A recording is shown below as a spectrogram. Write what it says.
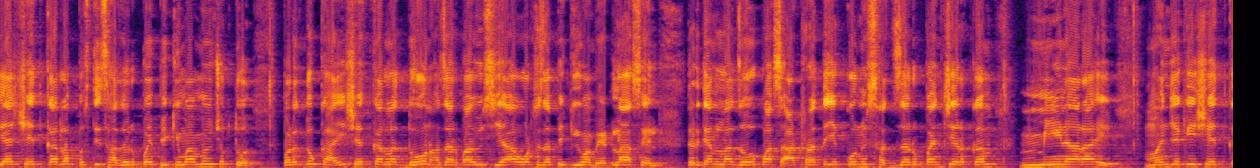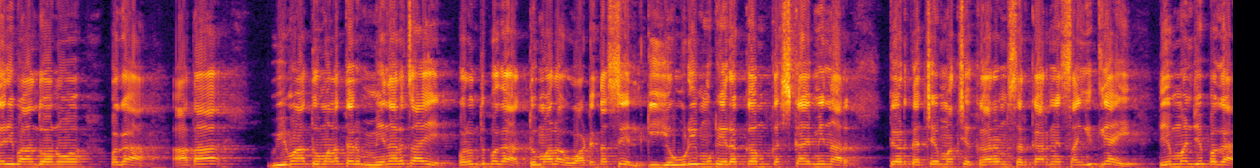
त्या शेतकऱ्याला पस्तीस हजार रुपये पीक विमा मिळू शकतो. परंतु काही शेतकऱ्याला दोन हजार बावीस या वर्षाचा पीक विमा भेटला असेल तर त्यांना जवळपास अठरा ते एकोणीस हजार रुपयांची रक्कम मिळणार आहे. म्हणजे की शेतकरी बांधवांनो बघा आता विमा तुम्हाला तर मिळणारच आहे परंतु बघा तुम्हाला वाटत असेल की एवढी मोठी रक्कम कसं काय मिळणार? तर त्याचे मागचे कारण सरकारने सांगितले आहे. ते म्हणजे बघा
